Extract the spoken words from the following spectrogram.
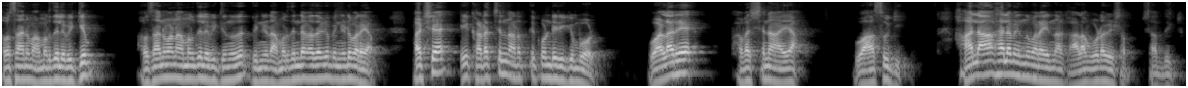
അവസാനം അമൃത് ലഭിക്കും. അവസാനമാണ് അമൃത് ലഭിക്കുന്നത്. പിന്നീട് അമൃതിന്റെ കഥയൊക്കെ പിന്നീട് പറയാം. പക്ഷേ ഈ കടച്ചിൽ നടത്തിക്കൊണ്ടിരിക്കുമ്പോൾ വളരെ അവശനായ വാസുകി ഹാലാഹലം എന്ന് പറയുന്ന കാളകൂട വിഷം ഛർദ്ദിക്കും.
